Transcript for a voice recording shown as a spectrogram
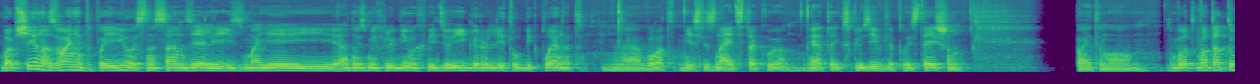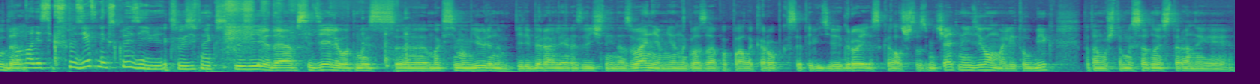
Вообще название-то появилось на самом деле из моей, одной из моих любимых видеоигр Little Big Planet. А, вот, если знаете такую. Это эксклюзив для PlayStation. Поэтому вот, вот оттуда. Ну, здесь эксклюзив на эксклюзиве. Эксклюзив на эксклюзиве, да. Сидели, вот мы с э, Максимом Юриным перебирали различные названия. Мне на глаза попала коробка с этой видеоигрой. Я сказал, что замечательный идиома Little Big, потому что мы, с одной стороны,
